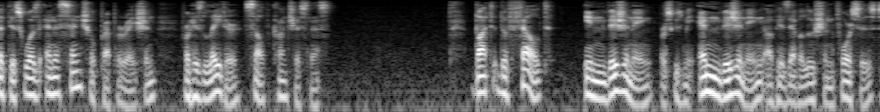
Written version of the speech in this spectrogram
that this was an essential preparation for his later self consciousness. But the felt envisioning, or excuse me, envisioning of his evolution forces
